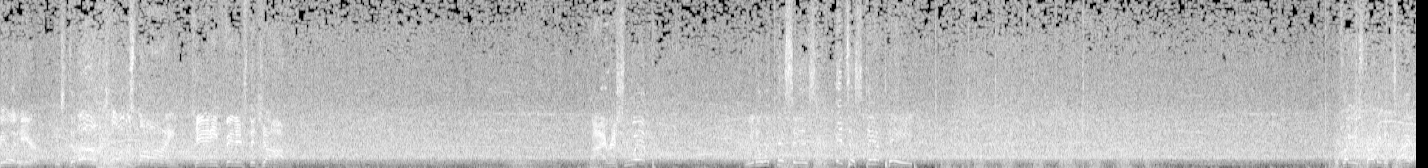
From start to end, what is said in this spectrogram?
Feel it here. He's still oh, clothesline. Can he finish the job? Irish whip. We know what this is. It's a stampede. Looks like he's starting to tire.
